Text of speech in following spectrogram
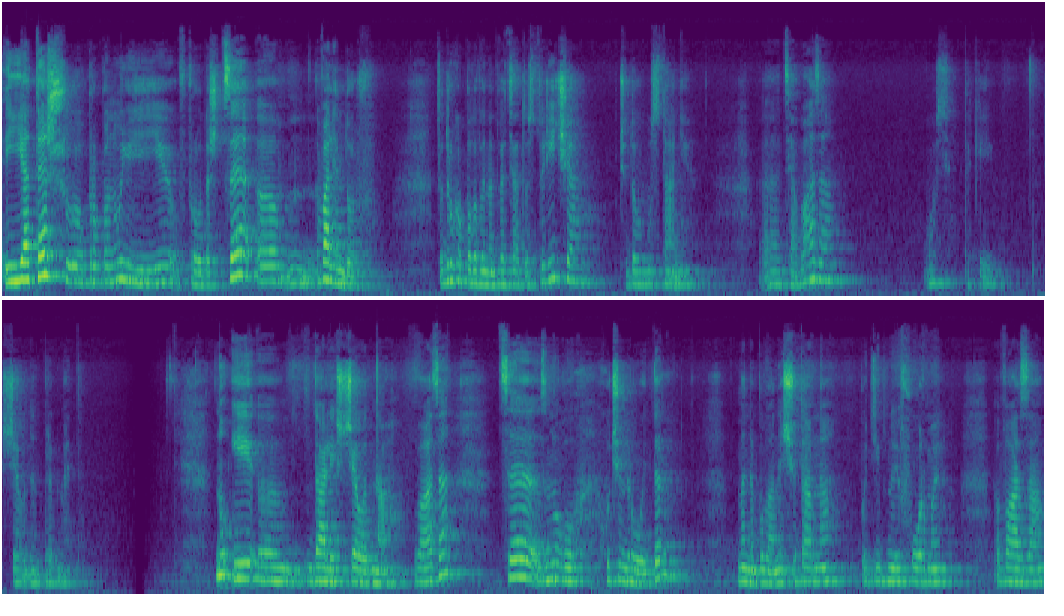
І я теж е, пропоную її в продаж. Це е, Валіндорф. Це друга половина ХХ століття в чудовому стані. Е, Ця ваза. Ось такий ще один предмет. Ну і е, далі ще одна ваза. Це знову Хученройтер. У мене була нещодавно подібної форми ваза.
